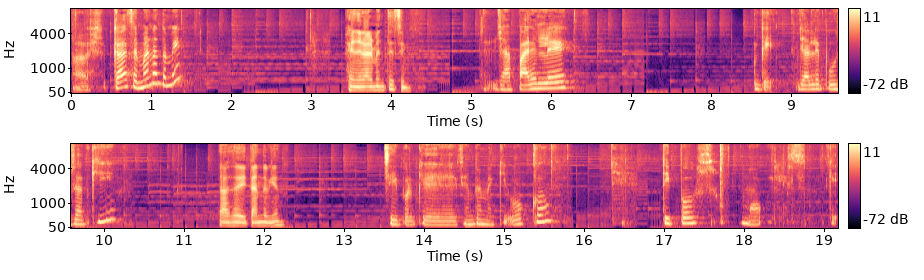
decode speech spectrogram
a ver, ¿cada semana también? Generalmente sí. Ya párenle. Ok, ya le puse aquí. ¿Estás editando bien? Sí, porque siempre me equivoco. Tipos móviles. Ok.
